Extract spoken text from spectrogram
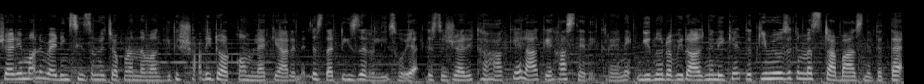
ਸ਼ੈਰੀ ਮਾਨ ਵੈਡਿੰਗ ਸੀਜ਼ਨ ਵਿੱਚ ਆਪਣਾ ਨਵਾਂ ਗੀਤ shaadi.com ਲੈ ਕੇ ਆ ਰਹੇ ਨੇ, ਜਿਸ ਦਾ ਟੀਜ਼ਰ ਰਿਲੀਜ਼ ਹੋਇਆ ਜਿਸ ਤੇ ਸ਼ੈਰੀ ਠਹਾਕੇ ਲਾ ਕੇ ਹੱਸਦੇ ਦਿਖ ਰਹੇ ਨੇ। ਗੀਤ ਨੂੰ ਰਵੀ ਰਾਜ ਨੇ ਲਿਖਿਆ, ਜਦਕਿ 뮤직 ਮਿਸਟਰ ਬਾਜ਼ ਨੇ ਦਿੱਤਾ ਹੈ।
